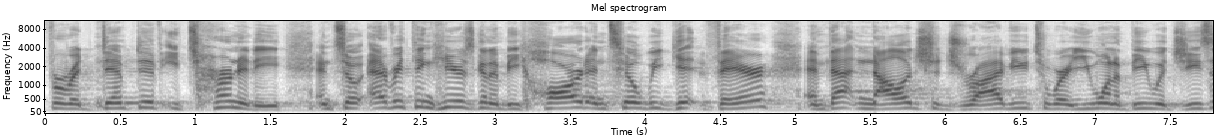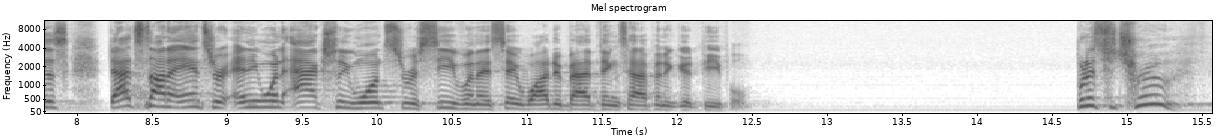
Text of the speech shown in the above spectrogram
for redemptive eternity. And so everything here is going to be hard until we get there, and that knowledge should drive you to where you want to be with Jesus. That's not an answer anyone actually wants to receive when they say, Why do bad things happen to good people? But it's the truth.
